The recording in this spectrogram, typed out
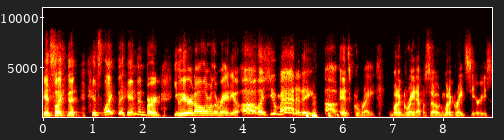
It's like the it's like the Hindenburg. You hear it all over the radio. Oh, the humanity. oh, it's great. What a great episode. What a great series.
